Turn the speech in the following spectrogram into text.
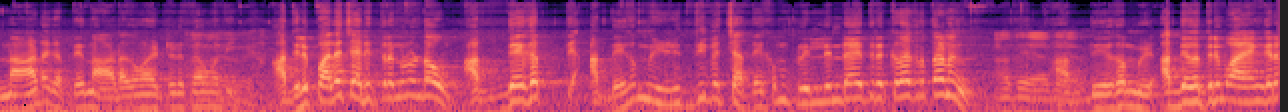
നാടകത്തെ നാടകമായിട്ട് എടുത്താൽ മതി. അതിൽ പല ചരിത്രങ്ങളുണ്ടാവും അദ്ദേഹത്തെ അദ്ദേഹം എഴുതി വെച്ച് അദ്ദേഹം ബ്രില്യന്റ് ആയ തിരക്കഥാകൃത്താണ്. അദ്ദേഹം അദ്ദേഹത്തിന് ഭയങ്കര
